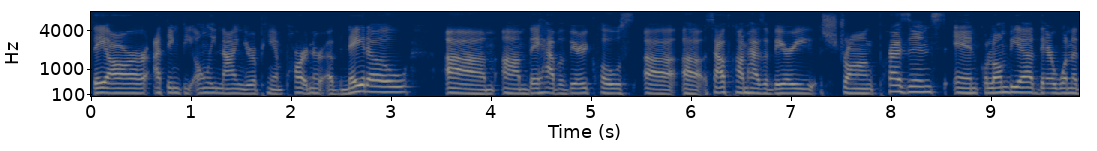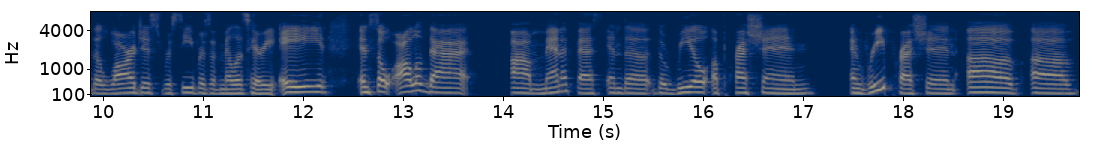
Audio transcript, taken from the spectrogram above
They are, I think, the only non-European partner of NATO. Um, um, they have a very close, uh, uh, Southcom has a very strong presence in Colombia. They're one of the largest receivers of military aid. And so all of that um, manifests in the, the real oppression and repression of, of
